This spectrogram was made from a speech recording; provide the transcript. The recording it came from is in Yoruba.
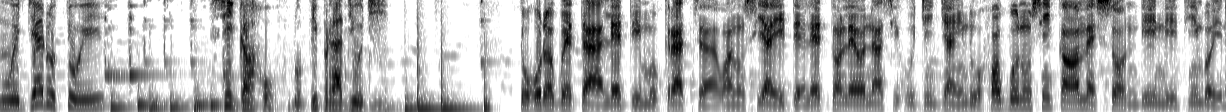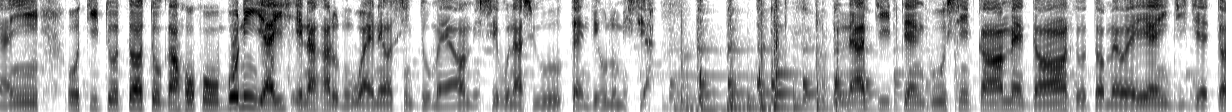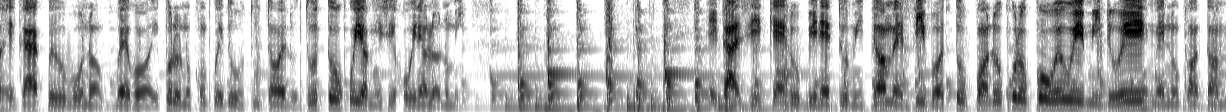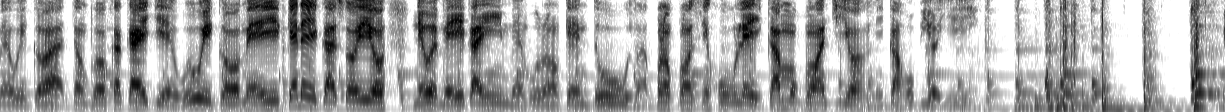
nùgbẹ́jẹ́ ɖo to ye sigaho ɖo bip radio dzi. tohoɖɔgbɛta lɛ démocrate wanusia yi dɛ lɛ tɔn lɛ ɔna siku jinjan yi do xɔgbonu si kan ɔmɛ sɔ nude ne ti bɔ yina yi otitotɔ togan xoxo boni yayi ena hã do nuwa yi ne ɔsi domɛ ɔmɛ sebona si wo kɛnde onu misia nati tẹngu sikan mẹ dán tòótọ́ mẹ wẹ̀ yẹ ìjìjẹ tọ́hẹ ká pé owó náà gbẹ bọ̀ ìkpọ́dọ̀nù kún pé dòwò tó tán ẹ̀dò tó tó kóyọ̀ mí sì hóyè náà lọ́nu mi. ekaze kẹ́ńdó bene tomi tán mẹ fíbọ̀ tó pọ́n ɖo kúròkó wéwé mi ɖo yé mẹnu kan tán mẹ wé àtọ́ngọ́ kaka yé jẹ wéwé gọ́ mẹ yé kẹ́ńdé yé sọ yọ nẹ́wẹ̀ mẹ yé ka yé mẹ bọ̀rọ̀ kẹ́ńdó wèmà sí hó lẹ́ ká mọ́gbọ́n adiyọ mí ka hó e yìí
